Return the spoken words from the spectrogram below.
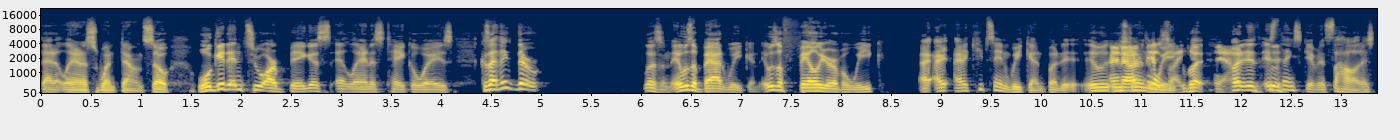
that Atlantis went down. So we'll get into our biggest Atlantis takeaways because I think they're. Listen, it was a bad weekend. It was a failure of a week. I I, I keep saying weekend, but it, it was, I it was know, during the week. like but yeah. but it, it's Thanksgiving. it's the holidays.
